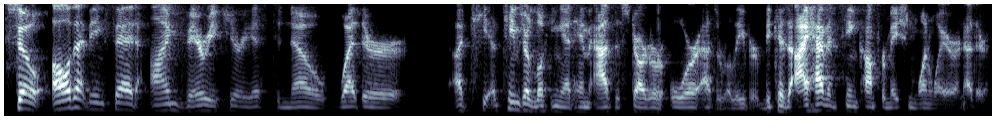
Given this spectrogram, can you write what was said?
So, all that being said, I'm very curious to know whether teams are looking at him as a starter or as a reliever because I haven't seen confirmation one way or another.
